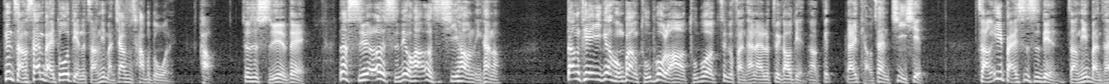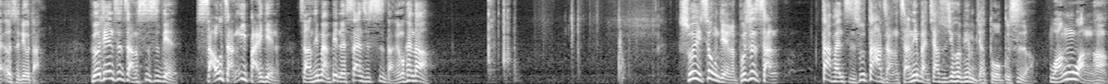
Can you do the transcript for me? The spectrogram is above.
跟涨三百多点的涨停板加速差不多呢。好，这是十月对，那十月二十六号、二十七号，你看呢？当天一根红棒突破了哈，突破这个反弹来了最高点啊，跟来挑战季线，涨一百四十点，涨停板才二十六档，隔天只涨四十点，少涨一百点。涨停板变成三十四档，有没有看到？所以重点了，不是涨大盘指数大涨，涨停板加速就会变比较多，不是哦。往往哈，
